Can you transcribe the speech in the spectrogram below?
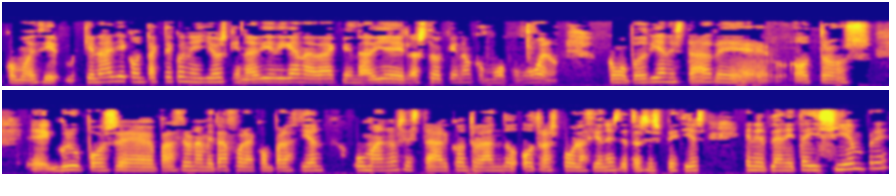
como decir, que nadie contacte con ellos, que nadie diga nada, que nadie los toque, ¿no? Como, como bueno, como podrían estar eh, otros eh, grupos, para hacer una metáfora de comparación, humanos, estar controlando otras poblaciones de otras especies en el planeta y siempre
